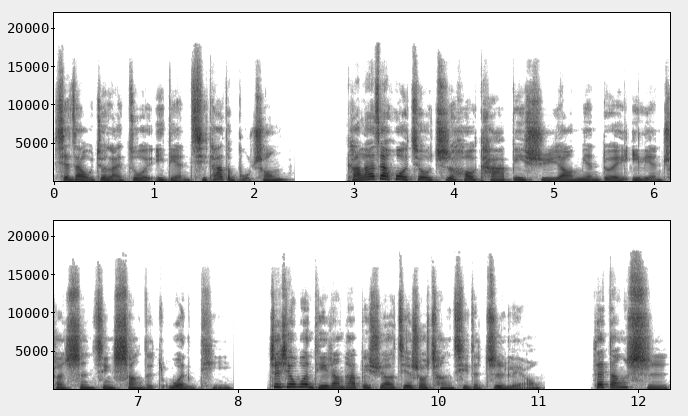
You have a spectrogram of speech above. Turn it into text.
现在我就来做一点其他的补充。卡拉在获救之后，他必须要面对一连串身心上的问题，这些问题让他必须要接受长期的治疗。在当时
